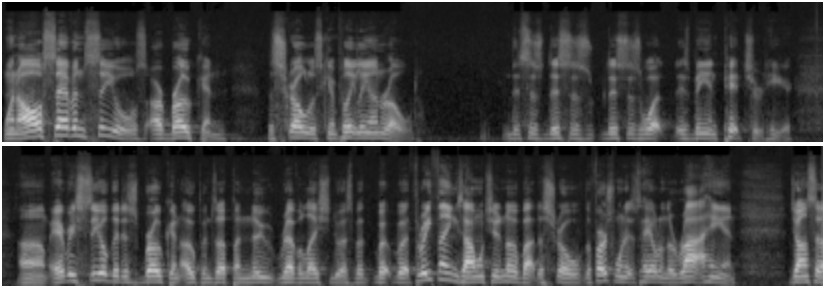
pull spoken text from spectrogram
When all seven seals are broken, the scroll is completely unrolled. This is, this is, this is what is being pictured here. Um, every seal that is broken opens up a new revelation to us. But, but, but three things I want you to know about the scroll. The first one is held in the right hand. John said,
